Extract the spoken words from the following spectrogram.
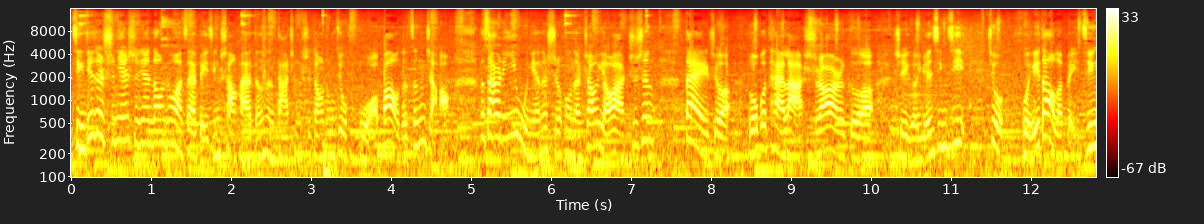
紧接着十年时间当中啊，在北京、上海等等大城市当中就火爆的增长。那在二零一五年的时候呢，张瑶啊只身带着罗伯泰纳十二个这个原型机就回到了北京。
